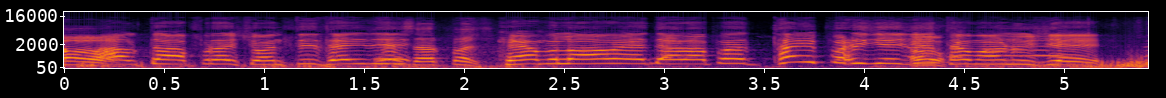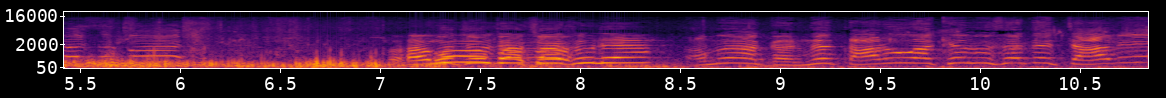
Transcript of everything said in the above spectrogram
આવતા આપણે શાંતિ થઈ એ જાય. સરપંચ. ખેમલો આવે એ દાડા પર થઈ પડી જાય જે થવાનું છે. સરપંચ, અમુ પૂછો પાછો. પાછું લે? અમે ઘરને તારું વાખેલું છે તે ચાવી.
